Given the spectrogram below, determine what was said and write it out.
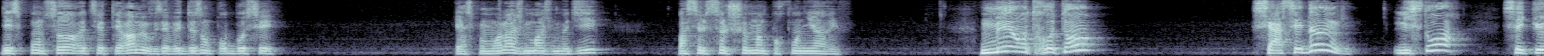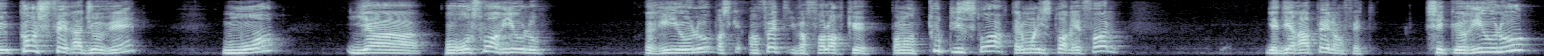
des sponsors, etc. Mais vous avez deux ans pour bosser. Et à ce moment-là, moi, je me dis, bah, c'est le seul chemin pour qu'on y arrive. Mais entre-temps, c'est assez dingue, l'histoire. c'est que quand je fais Radio V, moi, il y a, on reçoit Riolo. Riolo, parce qu'en fait, il va falloir que pendant toute l'histoire, tellement l'histoire est folle, il y a des rappels en fait. C'est que Riolo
